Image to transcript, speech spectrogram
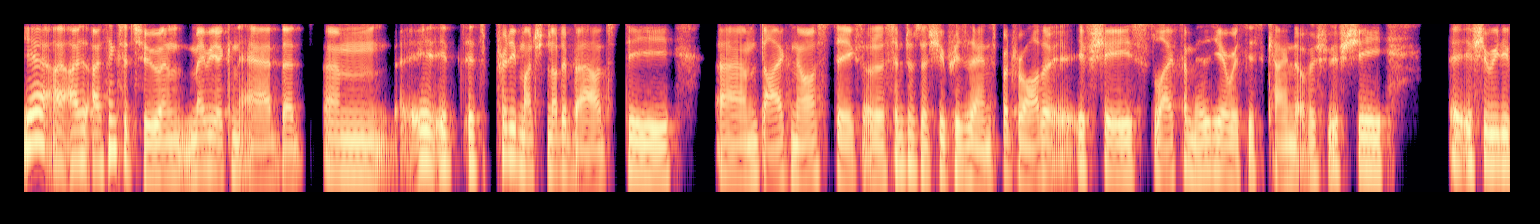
Yeah, I, I think so too, and maybe I can add that um, it, it, it's pretty much not about the um, diagnostics or the symptoms that she presents, but rather if she's like familiar with this kind of if, if she if she really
